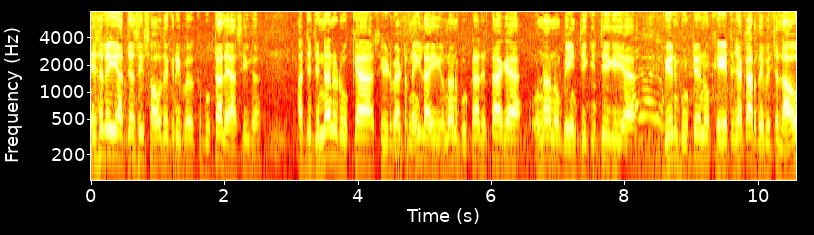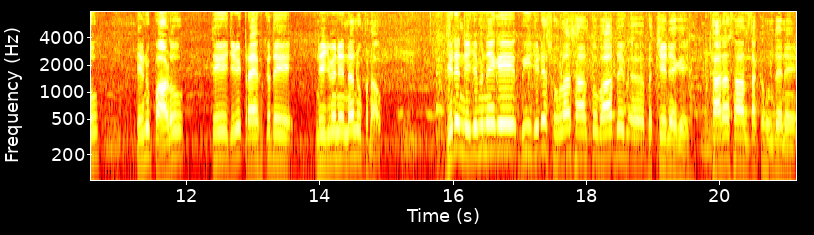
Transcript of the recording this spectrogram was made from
ਇਸ ਲਈ ਅੱਜ ਅਸੀਂ 100 ਦੇ ਕਰੀਬ ਇੱਕ ਬੂਟਾ ਲਿਆ ਸੀਗਾ। ਅੱਜ ਜਿਨ੍ਹਾਂ ਨੂੰ ਰੋਕਿਆ, ਸੀਟ ਬੈਲਟ ਨਹੀਂ ਲਾਈ, ਉਹਨਾਂ ਨੂੰ ਬੂਟਾ ਦਿੱਤਾ ਗਿਆ। ਉਹਨਾਂ ਨੂੰ ਬੇਨਤੀ ਕੀਤੀ ਗਈ ਹੈ ਵੀ ਇਹਨੂੰ ਬੂਟੇ ਨੂੰ ਖੇਤ ਜਾਂ ਘਰ ਦੇ ਵਿੱਚ ਲਾਓ ਤੇ ਇਹਨੂੰ ਪਾਲੋ ਤੇ ਜਿਹੜੇ ਟ੍ਰੈਫਿਕ ਦੇ ਨਿਯਮ ਨੇ ਇਹਨਾਂ ਨੂੰ ਅਪਣਾਓ। ਜਿਹੜੇ ਨਿਯਮ ਨੇਗੇ ਵੀ ਜਿਹੜੇ 16 ਸਾਲ ਤੋਂ ਬਾਅਦ ਦੇ ਬੱਚੇ ਨੇਗੇ 18 ਸਾਲ ਤੱਕ ਹੁੰਦੇ ਨੇ,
